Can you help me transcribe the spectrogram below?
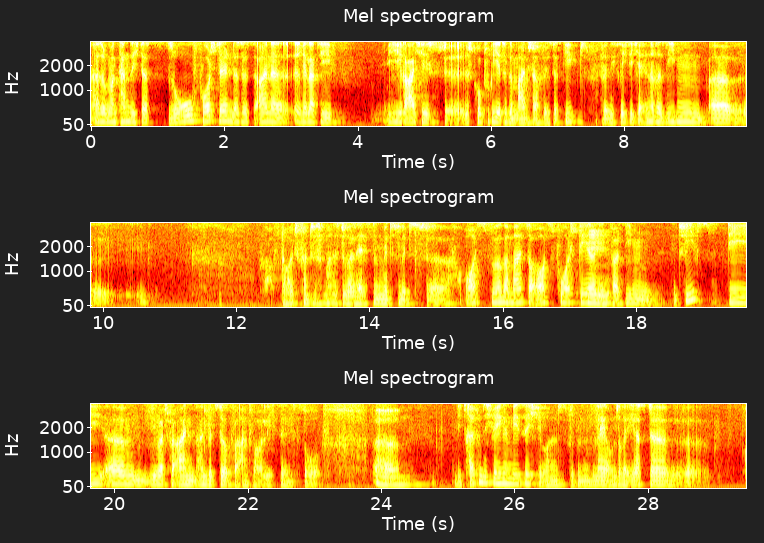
also man kann sich das so vorstellen, dass es eine relativ hierarchisch äh, strukturierte Gemeinschaft ist. Es gibt, wenn ich es richtig erinnere, sieben, äh, auf Deutsch könnte man es übersetzen mit, mit äh, Ortsbürgermeister, Ortsvorsteher, jedenfalls sieben Chiefs, die ähm, jeweils für einen, einen Bezirk verantwortlich sind. So. Ähm, die treffen sich regelmäßig und naja, unsere erste äh,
